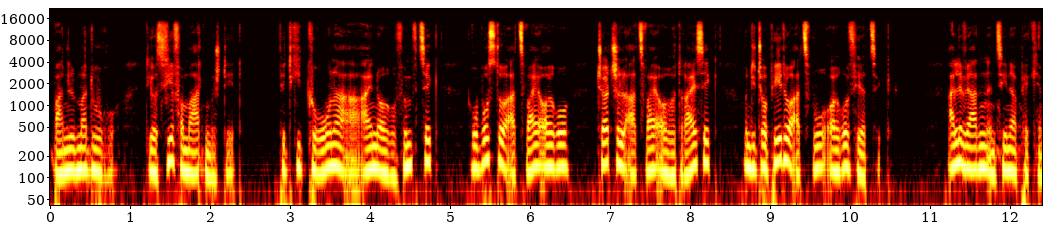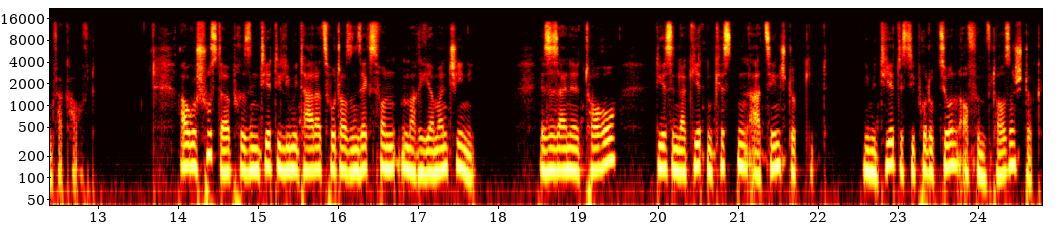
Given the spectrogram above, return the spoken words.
Bundle Maduro, die aus vier Formaten besteht. Petit Corona a 1,50 Euro, Robusto a 2 Euro, Churchill a 2,30 Euro und die Torpedo a 2,40 Euro. Alle werden in 10er Päckchen verkauft. August Schuster präsentiert die Limitada 2006 von Maria Mancini. Es ist eine Toro, die es in lackierten Kisten a 10 Stück gibt. Limitiert ist die Produktion auf 5000 Stück.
